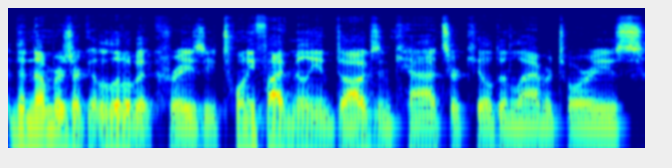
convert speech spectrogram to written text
the numbers are a little bit crazy. 25 million dogs and cats are killed in laboratories.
